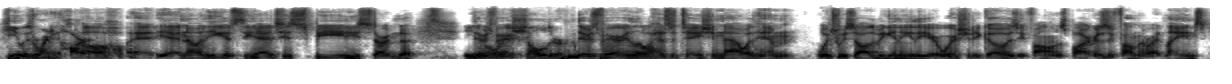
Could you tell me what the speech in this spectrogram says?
he was running hard. Oh eh, yeah, no, and he gets the edge. His speed, he's starting to. He there's very shoulder. There's very little hesitation now with him, which we saw at the beginning of the year. Where should he go? Is he following his blockers? Is he following the right lanes?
